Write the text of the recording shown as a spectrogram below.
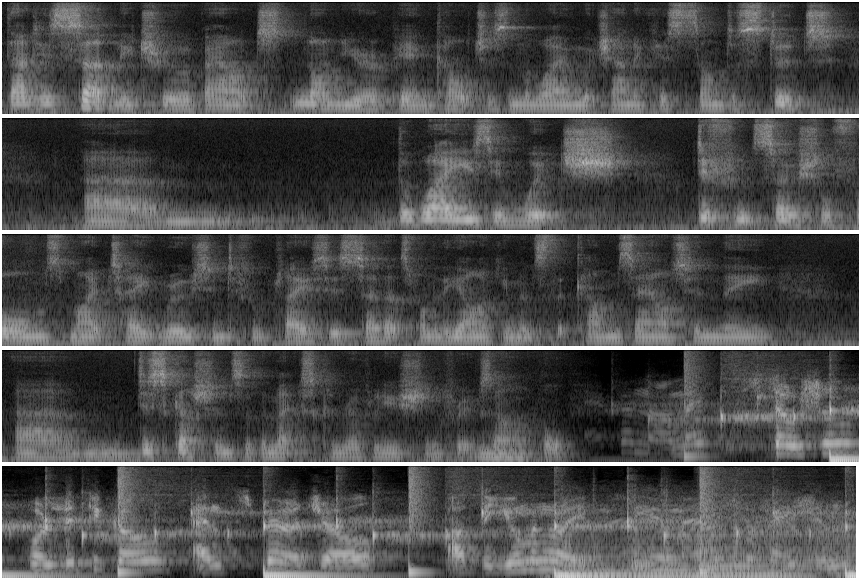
that is certainly true about non-European cultures and the way in which anarchists understood um, the ways in which different social forms might take root in different places. So that's one of the arguments that comes out in the um, discussions of the Mexican Revolution, for mm. example. Economic, social, political, and spiritual of the human race. The emancipation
